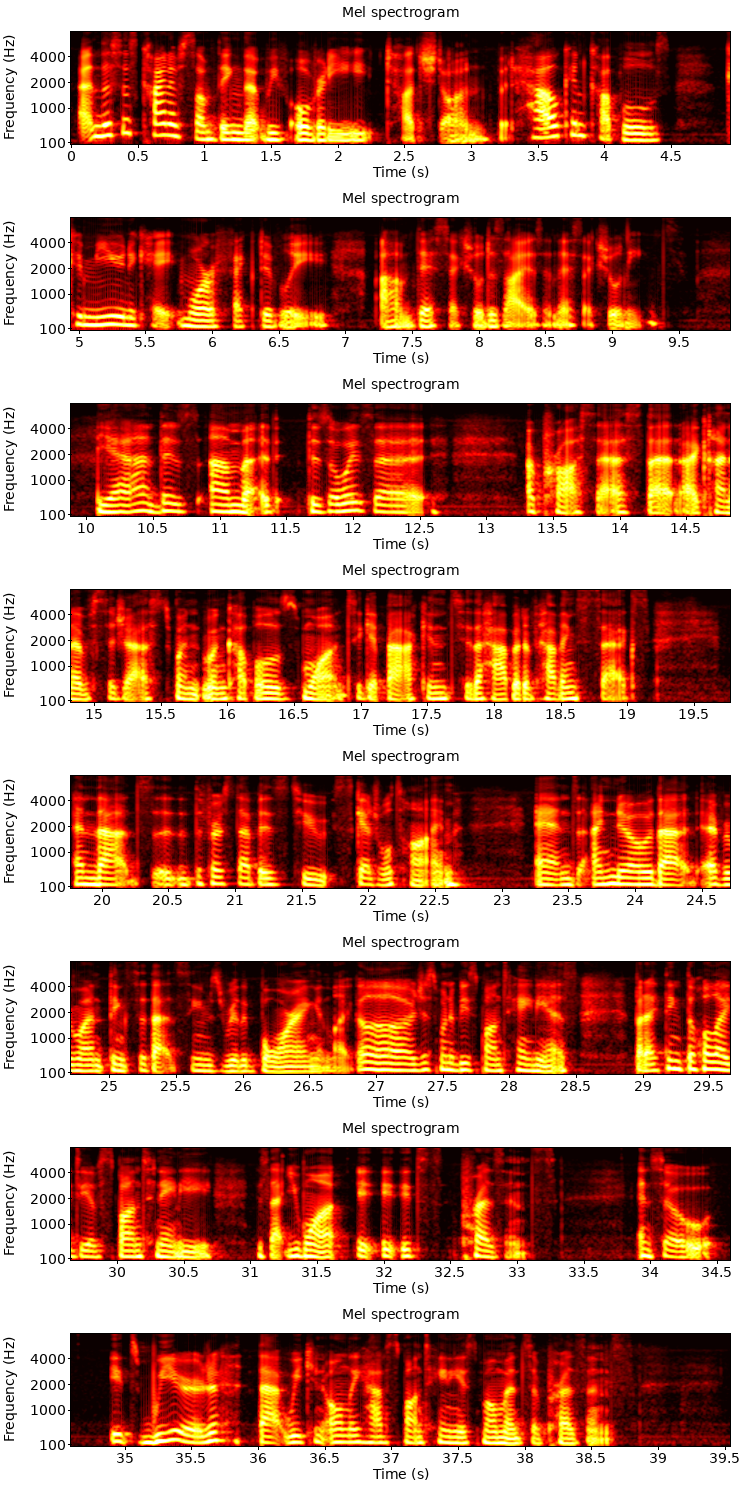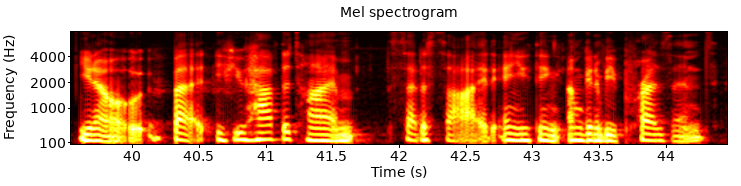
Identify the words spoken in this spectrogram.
and this is kind of something that we've already touched on, but how can couples communicate more effectively um, their sexual desires and their sexual needs? Yeah, there's um, there's always a a process that I kind of suggest when when couples want to get back into the habit of having sex, and that's uh, the first step is to schedule time. And I know that everyone thinks that that seems really boring and like, oh, I just want to be spontaneous. But I think the whole idea of spontaneity is that you want it, it, it's presence. And so it's weird that we can only have spontaneous moments of presence, you know. But if you have the time set aside and you think, I'm going to be present,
